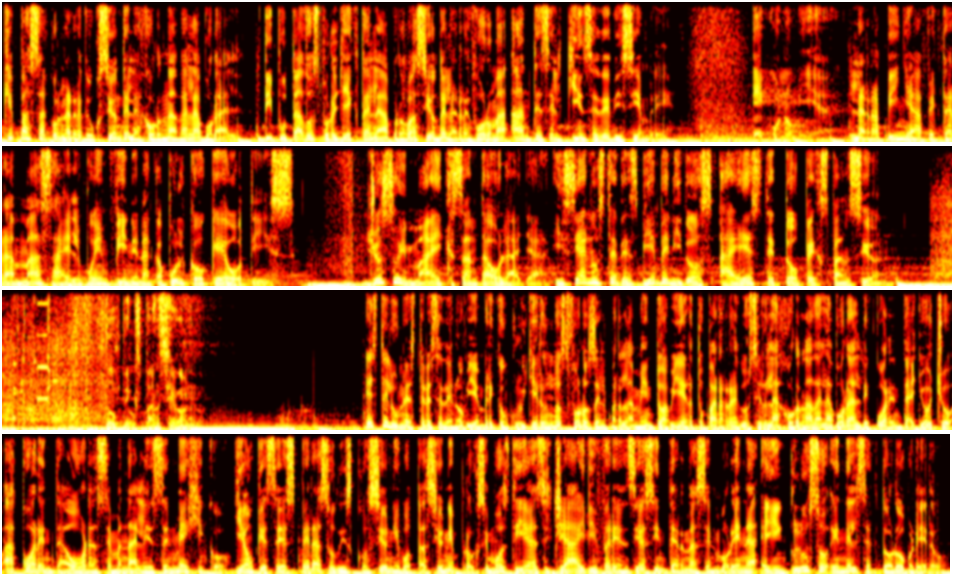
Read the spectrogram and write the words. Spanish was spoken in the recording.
¿Qué pasa con la reducción de la jornada laboral? Diputados proyectan la aprobación de la reforma antes del 15 de diciembre. Economía. La rapiña afectará más a El Buen Fin en Acapulco que Otis. Yo soy Mike Santaolalla y sean ustedes bienvenidos a este Top Expansión. Top Expansión. Este lunes 13 de noviembre concluyeron los foros del Parlamento abierto para reducir la jornada laboral de 48 a 40 horas semanales en México, y aunque se espera su discusión y votación en próximos días, ya hay diferencias internas en Morena e incluso en el sector obrero.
